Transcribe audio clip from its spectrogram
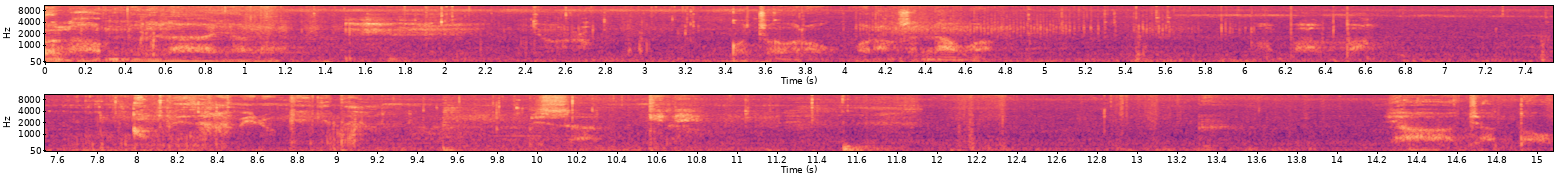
Alhamdulillah ya Allah. Jorok. Kok jorok? Orang sendawa apa-apa Kamu bisa nggak minum kayak kita? bisa gini ya jatuh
